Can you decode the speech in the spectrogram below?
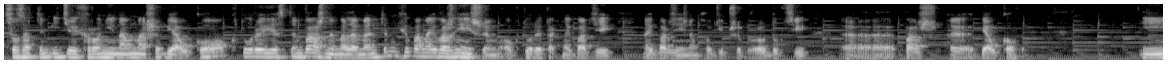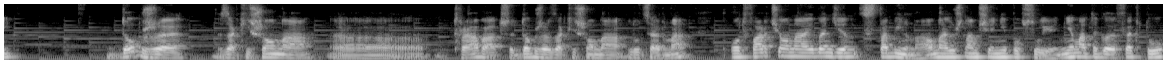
co za tym idzie, chroni nam nasze białko, które jest tym ważnym elementem i chyba najważniejszym, o który tak najbardziej, najbardziej nam chodzi przy produkcji e, pasz e, białkowych. I dobrze zakiszona trawa, czy dobrze zakiszona lucerna, po otwarciu ona będzie stabilna, ona już nam się nie popsuje. Nie ma tego efektu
